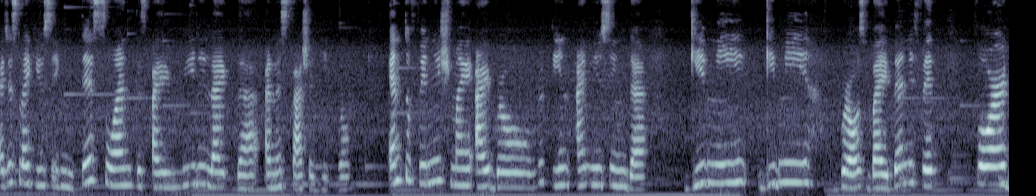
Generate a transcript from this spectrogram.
I just like using this one because I really like the Anastasia Deep and to finish my eyebrow routine I'm using the Give Me Give Me Brows by Benefit for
